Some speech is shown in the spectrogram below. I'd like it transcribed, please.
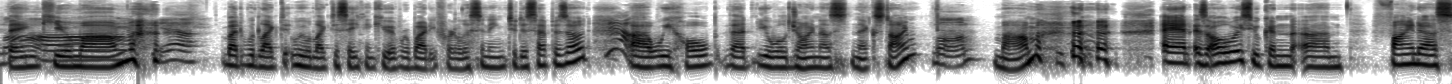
thank you, mom. Yeah. but would like to we would like to say thank you everybody for listening to this episode. Yeah. Uh, we hope that you will join us next time, Mom. Mom. and as always, you can um, find us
